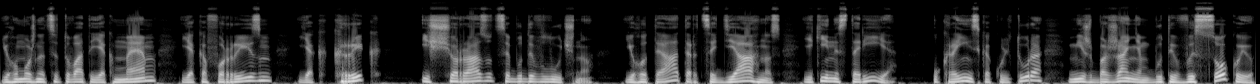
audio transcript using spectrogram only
Його можна цитувати як мем, як афоризм, як крик, і щоразу це буде влучно. Його театр це діагноз, який не старіє. Українська культура між бажанням бути високою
